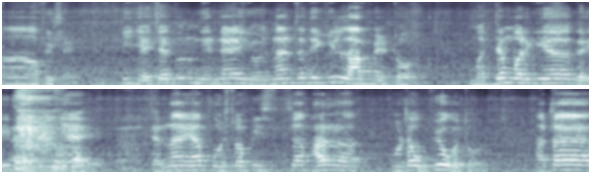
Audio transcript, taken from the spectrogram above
ऑफिस आहे. की ज्याच्यातून निर्णय योजनांचा देखील लाभ मिळतो. मध्यमवर्गीय गरीब मंडळी जे आहे त्यांना या पोस्ट ऑफिसचा फार मोठा उपयोग होतो. आता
